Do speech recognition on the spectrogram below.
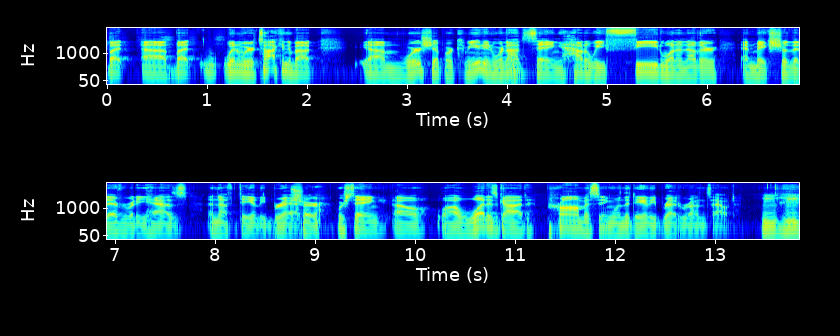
But uh, but when we're talking about um, worship or communion, we're not saying how do we feed one another and make sure that everybody has enough daily bread. Sure. We're saying, oh, wow, what is God promising when the daily bread runs out? Mm-hmm.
